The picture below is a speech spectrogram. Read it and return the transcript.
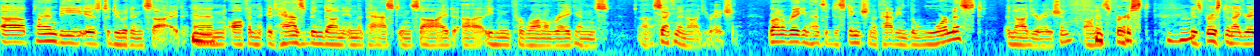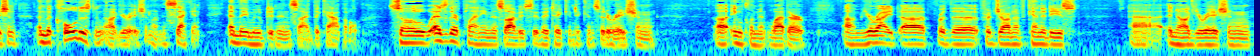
Uh, plan B is to do it inside, and often it has been done in the past inside, uh, even for Ronald Reagan's uh, second inauguration. Ronald Reagan has a distinction of having the warmest inauguration on his 1st his first inauguration, and the coldest inauguration on his second, and they moved it inside the Capitol. So as they're planning this, obviously they take into consideration uh, inclement weather. Um, you're right. Uh, for the for John F. Kennedy's uh, inauguration,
